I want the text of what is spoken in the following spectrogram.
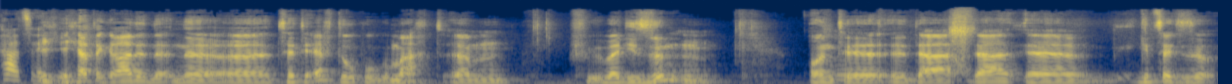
Tatsächlich. Ich, ich hatte gerade eine, eine äh, ZDF-Doku gemacht ähm, für, über die Sünden. Und äh, da, da äh, gibt's ja diese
